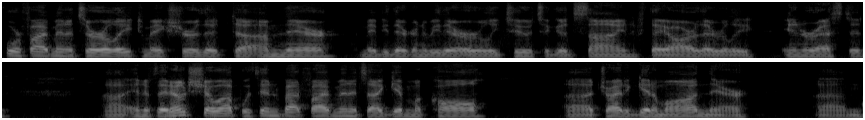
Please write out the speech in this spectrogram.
four or five minutes early, to make sure that uh, I'm there. Maybe they're going to be there early too. It's a good sign if they are. They're really interested. And if they don't show up within about five minutes, I give them a call, try to get them on there. Um,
